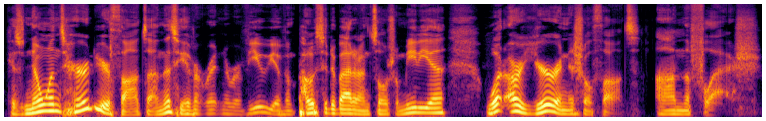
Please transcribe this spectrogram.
because no one's heard your thoughts on this. You haven't written a review, you haven't posted about it on social media. What are your initial thoughts on The Flash?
